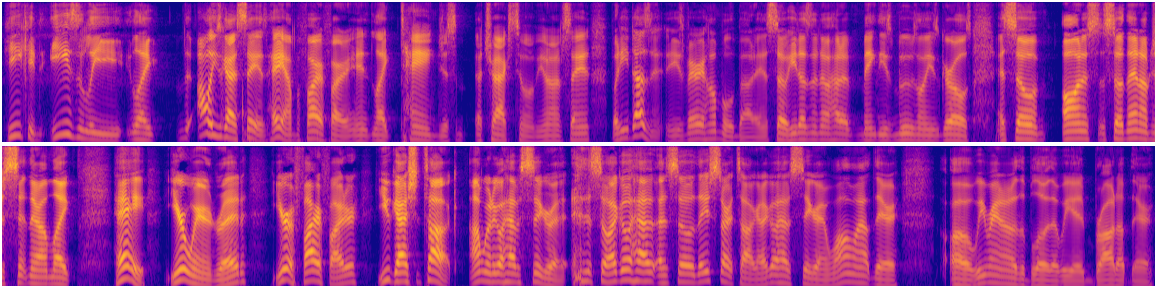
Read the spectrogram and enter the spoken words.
He could easily like. All he's got to say is, "Hey, I'm a firefighter," and like Tang just attracts to him. You know what I'm saying? But he doesn't. He's very humble about it, and so he doesn't know how to make these moves on these girls. And so honest, so then I'm just sitting there. I'm like, "Hey, you're wearing red. You're a firefighter. You guys should talk. I'm gonna go have a cigarette." And so I go have, and so they start talking. I go have a cigarette, and while I'm out there, uh, we ran out of the blow that we had brought up there.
